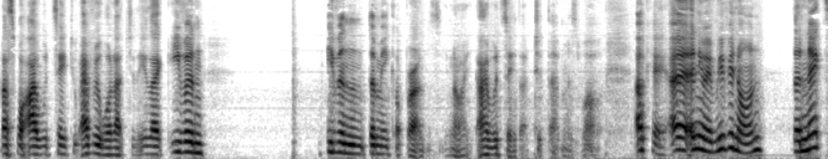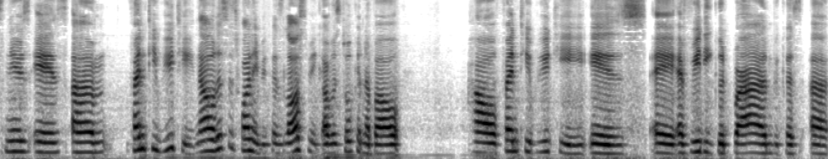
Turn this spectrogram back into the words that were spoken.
That's what I would say to everyone. Actually, like even even the makeup brands, you know, I, I would say that to them as well. Okay. Uh, anyway, moving on. The next news is um, Fenty Beauty. Now, this is funny because last week I was talking about how Fenty Beauty is a, a really good brand because uh,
